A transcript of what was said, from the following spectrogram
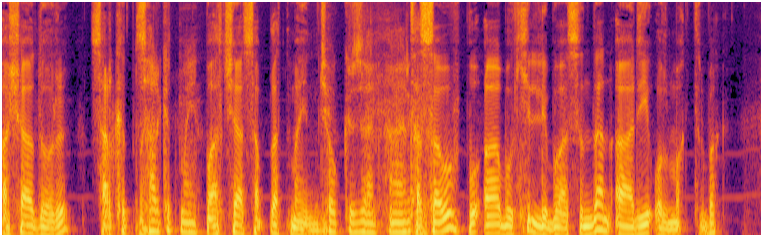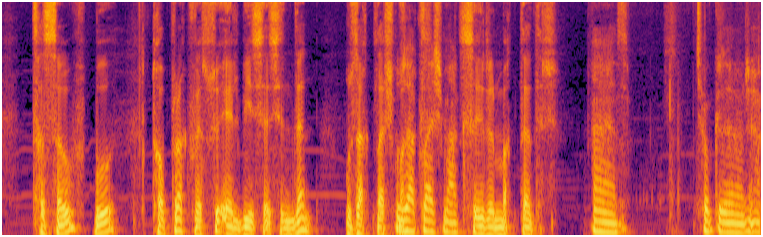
aşağı doğru sarkıtmayın. Sarkıtmayın. Balçağa saplatmayın diyor. Çok güzel. Harika. Tasavvuf bu abu kil libasından ari olmaktır bak. Tasavvuf bu toprak ve su elbisesinden uzaklaşmak. Uzaklaşmak. Sıyrılmaktadır. Evet. Çok güzel hocam.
